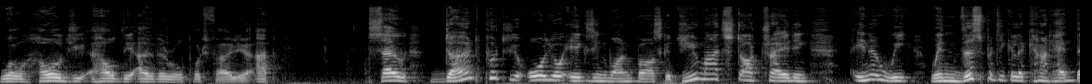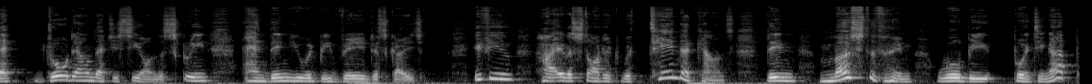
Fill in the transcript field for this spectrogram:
will hold you hold the overall portfolio up so don't put your, all your eggs in one basket. You might start trading in a week when this particular account had that drawdown that you see on the screen, and then you would be very discouraged. If you, however, started with 10 accounts, then most of them will be pointing up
